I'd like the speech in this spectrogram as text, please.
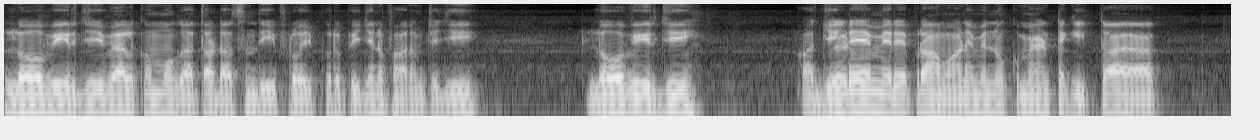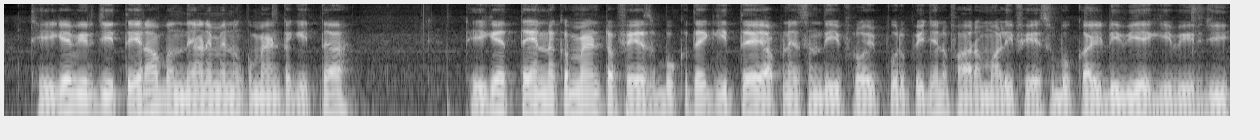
ਲੋ ਵੀਰ ਜੀ ਵੈਲਕਮ ਹੋਗਾ ਤੁਹਾਡਾ ਸੰਦੀਪ ਫਿਰੋਜ਼ਪੁਰ ਪਿਜਨ ਫਾਰਮ 'ਚ ਜੀ। ਲੋ ਵੀਰ ਜੀ, ਆ ਜਿਹੜੇ ਮੇਰੇ ਭਰਾਵਾਂ ਨੇ ਮੈਨੂੰ ਕਮੈਂਟ ਕੀਤਾ ਆ, ਠੀਕ ਹੈ ਵੀਰ ਜੀ 13 ਬੰਦਿਆਂ ਨੇ ਮੈਨੂੰ ਕਮੈਂਟ ਕੀਤਾ। ਠੀਕ ਹੈ, ਤਿੰਨ ਕਮੈਂਟ ਫੇਸਬੁੱਕ ਤੇ ਕੀਤੇ ਆਪਣੇ ਸੰਦੀਪ ਫਿਰੋਜ਼ਪੁਰ ਪਿਜਨ ਫਾਰਮ ਵਾਲੀ ਫੇਸਬੁੱਕ ਆਈਡੀ ਵੀ ਹੈਗੀ ਵੀਰ ਜੀ।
